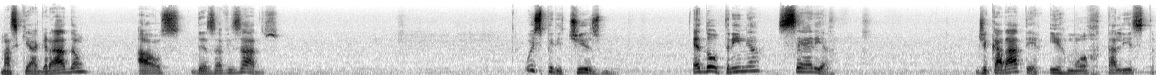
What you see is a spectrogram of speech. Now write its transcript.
mas que agradam aos desavisados. O Espiritismo é doutrina séria, de caráter imortalista,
